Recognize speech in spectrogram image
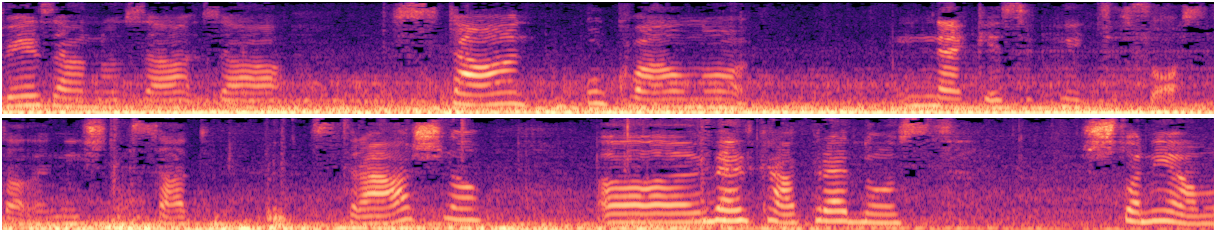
vezano za, stan, bukvalno neke sitnice su ostale, ništa sad strašno. Uh, velika prednost što nemamo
